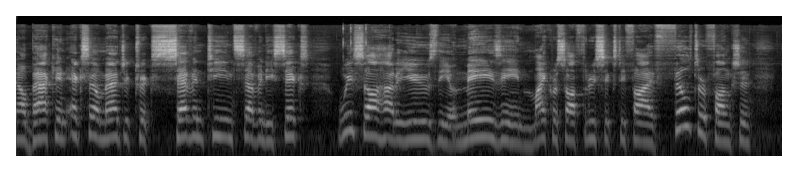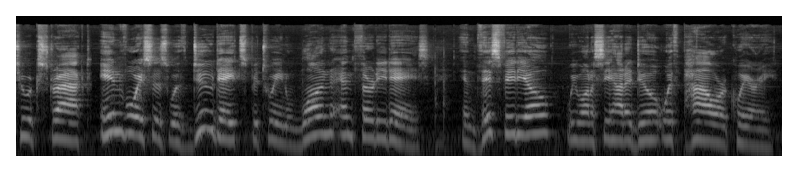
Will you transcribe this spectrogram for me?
Now back in Excel Magic Tricks 1776, we saw how to use the amazing Microsoft 365 filter function to extract invoices with due dates between 1 and 30 days. In this video, we want to see how to do it with Power Query.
